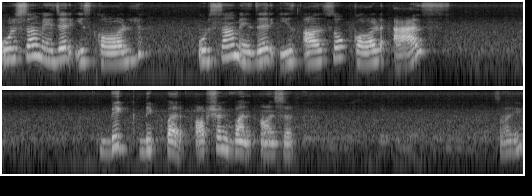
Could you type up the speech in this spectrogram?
ursa major is called ursa major is also called as big dipper option 1 answer. Sorry.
